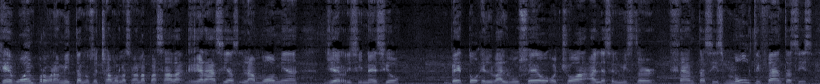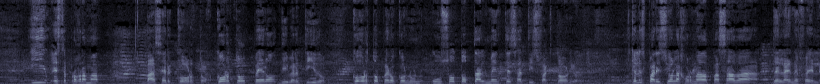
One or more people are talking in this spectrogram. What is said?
Qué buen programita nos echamos la semana pasada. Gracias, la momia, Jerry Sinesio Beto el Balbuceo Ochoa, alias el Mr. Fantasies, Multifantasies. Y este programa va a ser corto, corto pero divertido, corto pero con un uso totalmente satisfactorio. ¿Qué les pareció la jornada pasada de la NFL?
